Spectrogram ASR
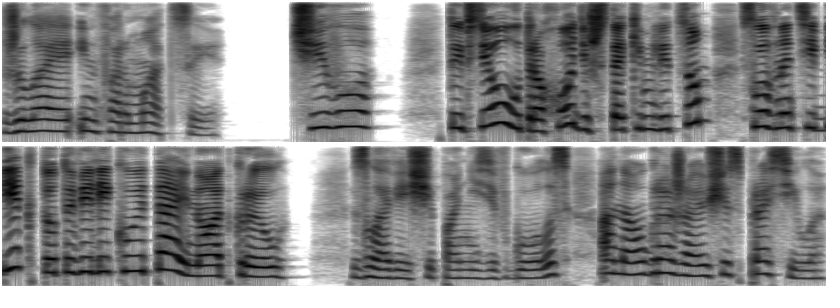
желая информации. «Чего? Ты все утро ходишь с таким лицом, словно тебе кто-то великую тайну открыл!» Зловеще понизив голос, она угрожающе спросила.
